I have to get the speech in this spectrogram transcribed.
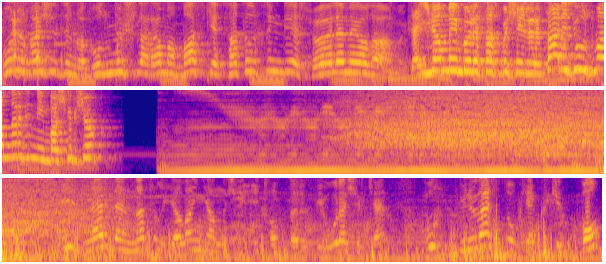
Bunun aşısını bulmuşlar ama maske satılsın diye söylemiyorlarmış. ya inanmayın böyle saçma şeylere. Sadece uzmanları dinleyin başka bir şey yok. Biz nereden nasıl yalan yanlış bilgi toplarız diye uğraşırken bu üniversite okuyan küçük Bob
